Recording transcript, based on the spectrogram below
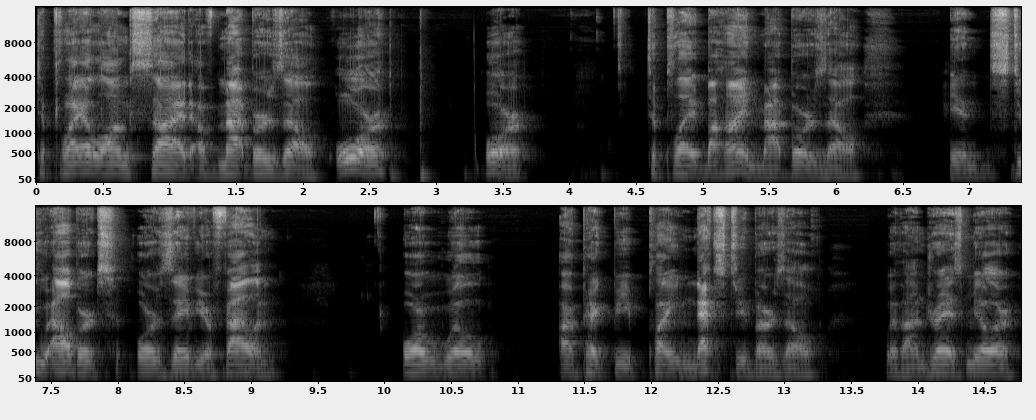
to play alongside of Matt Barzal, or or to play behind Matt Barzal in Stu Albert or Xavier Fallon, or will our pick be playing next to Barzal with Andreas Mueller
